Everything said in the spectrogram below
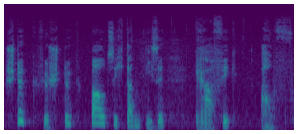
Stück für Stück baut sich dann diese Grafik auf.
